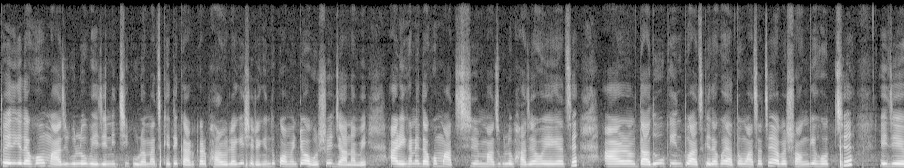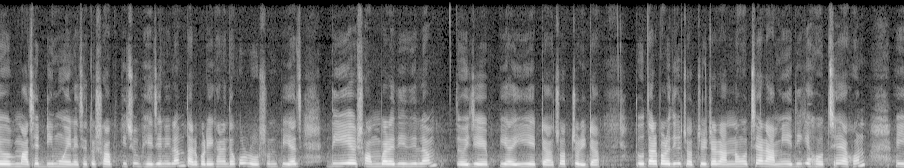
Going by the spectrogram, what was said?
তো এদিকে দেখো মাছগুলো ভেজে নিচ্ছি গুঁড়া মাছ খেতে কার কার ভালো লাগে সেটা কিন্তু কমেন্টে অবশ্যই জানাবে। আর এখানে দেখো মাছ, মাছগুলো ভাজা হয়ে গেছে, আর দাদুও কিন্তু আজকে দেখো এত মাছ আছে, আবার সঙ্গে হচ্ছে এই যে মাছের ডিমও এনেছে, তো সব কিছু ভেজে নিলাম। তারপরে এখানে দেখো রসুন, পেঁয়াজ দিয়ে সোমবারে দিয়ে দিলাম। তো ওই যে পেঁয়া ইয়েটা, চচ্চড়িটা। তো তারপর ওইদিকে চচ্চড়িটা রান্না হচ্ছে। আর আমি এদিকে হচ্ছে এখন এই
